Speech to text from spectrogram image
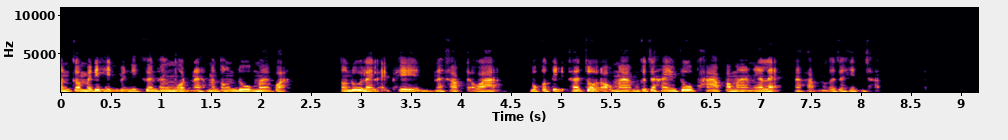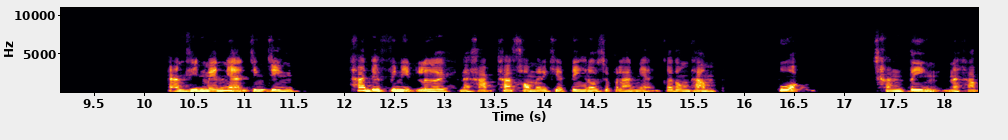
มันก็ไม่ได้เห็น ventricle ทั้งหมดนะ มันต้องดูมากกว่า ต้องดูหลาย ๆ เพลนนะครับ แต่ว่าปกติถ้าโจทย์ออกมา มันก็จะให้รูปภาพประมาณนี้แหละนะครับ มันก็จะเห็นชัด การ treatment เนี่ยจริง ๆ ถ้า definite เลยนะครับ ถ้า communicating hydrocephalus เนี่ยก็ต้องทำพวก shunting นะครับ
